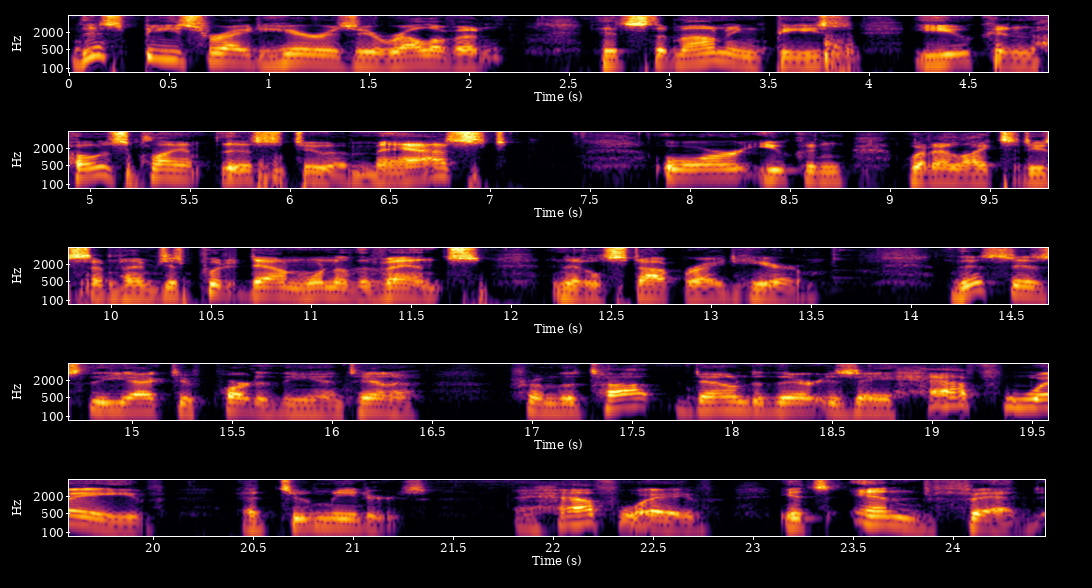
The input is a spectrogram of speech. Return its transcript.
This piece right here is irrelevant. It's the mounting piece. You can hose clamp this to a mast, or you can, what I like to do sometimes, just put it down one of the vents and it'll stop right here. This is the active part of the antenna. From the top down to there is a half wave at two meters. A half wave it's end fed.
